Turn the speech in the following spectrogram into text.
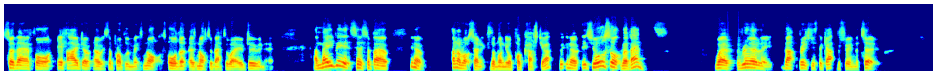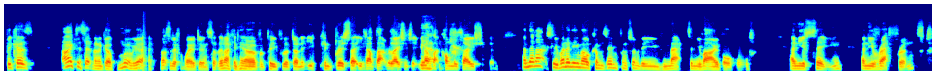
So therefore, if I don't know it's a problem, it's not, or that there's not a better way of doing it. And maybe it's this about, you know, and I'm not saying it because I'm on your podcast, Jack, but you know, it's your sort of events where really that bridges the gap between the two. Because I can sit there and go, oh yeah, that's a different way of doing something. I can hear other people have done it. You can bridge that, you can have that relationship, you can yeah. have that conversation. And then actually when an email comes in from somebody you've met and you've eyeballed and you've seen, and you've referenced,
